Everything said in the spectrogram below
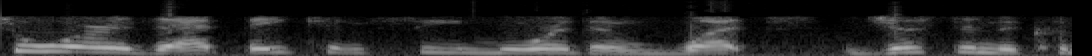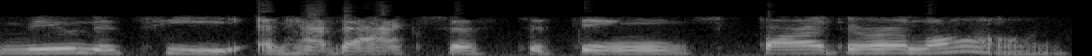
sure that they can see more than what's just in the community and have access to things farther along.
